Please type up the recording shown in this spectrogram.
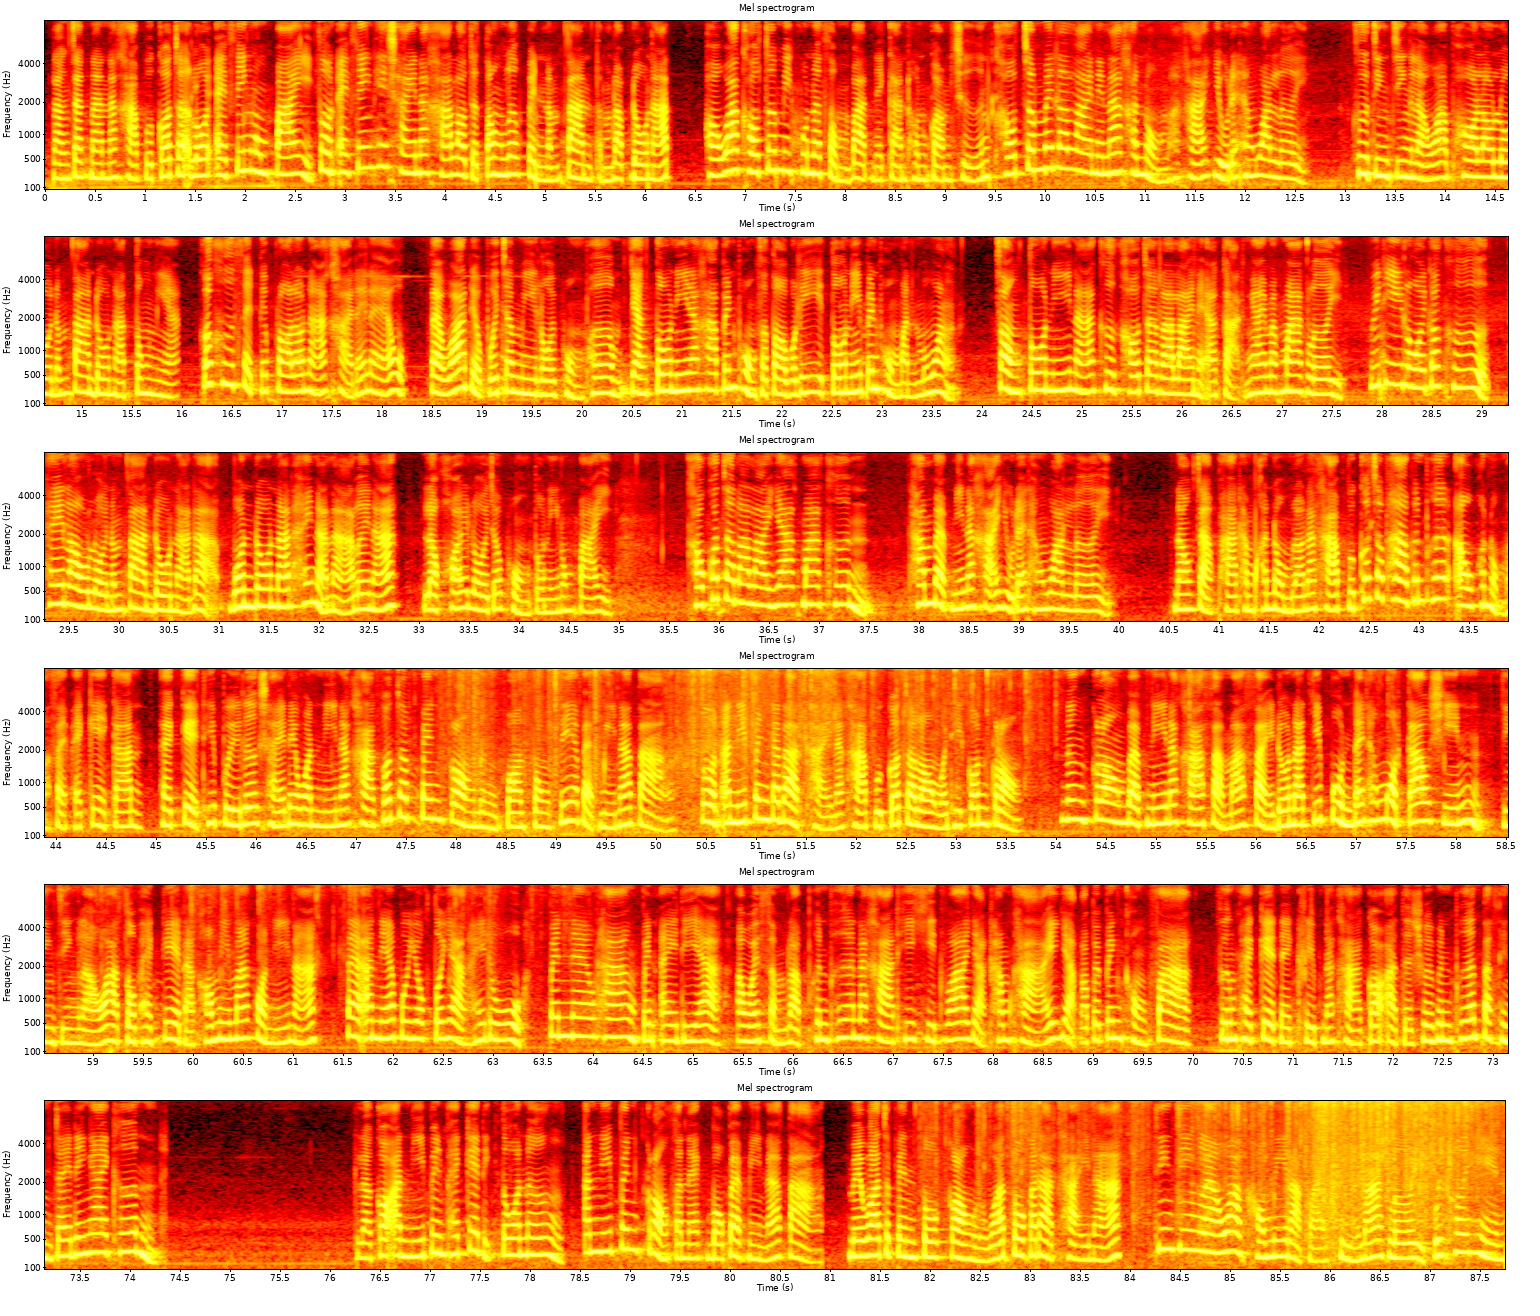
หลังจากนั้นนะคะปุ้ยก็จะโรยไอซิ่งลงไป ส่วนไอซิ่งที่ใช้นะคะ เราจะต้องเลือกเป็นน้ำตาลสำหรับโดนัท เพราะว่าเขาจะมีคุณสมบัติในการทนความชื้น เขาจะไม่ละลายในหน้าขนมนะคะ อยู่ได้ทั้งวันเลย คือจริงๆแล้วว่าพอเราโรยน้ำตาลโดนัทตรงเนี้ย ก็คือเสร็จเรียบร้อยแล้วนะขายได้แล้ว แต่ว่าเดี๋ยวปุ้ยจะมีโรยผงเพิ่ม อย่างตัวนี้นะคะ เป็นผงสตรอเบอรี่ตัวนี้เป็นผงมันม่วงสองตัวนี้นะคือเขาจะละลายในอากาศง่ายมากๆเลย วิธีโรยก็คือ ให้เราโรยน้ำตาลโดนัทอะบนโดนัทให้หนาๆเลยนะแล้วค่อยโรยเจ้าผงตัวนี้ลงไปเขาก็จะละลายยากมากขึ้นทำแบบนี้นะคะอยู่ได้ทั้งวันเลย นอกจากพาทำขนมแล้วนะคะ ปุ้ยก็จะพาเพื่อนๆเอาขนมมาใส่แพ็กเกจกันแพ็กเกจที่ปุ้ยเลือกใช้ในวันนี้นะคะ ก็จะเป็นกล่องหนึ่งปอนตรงเตี้ยแบบมีหน้าต่าง ส่วนอันนี้เป็นกระดาษไขนะคะ ปุ้ยก็จะลองไว้ที่ก้นกล่องหนึ่งกล่องแบบนี้นะคะ สามารถใส่โดนัทญี่ปุ่นได้ทั้งหมด 9 ชิ้น จริงๆ แล้วอะตัวแพ็กเกจอะเขามีมากกว่านี้นะ แต่อันเนี้ยปุยยกตัวอย่างให้ดู เป็นแนวทางเป็นไอเดีย เอาไว้สำหรับเพื่อนๆนะคะ ที่คิดว่าอยากทำขายอยากเอาไปเป็นของฝาก ซึ่งแพ็กเกจในคลิปนะคะ ก็อาจจะช่วยเพื่อนๆตัดสินใจได้ง่ายขึ้น แล้วก็อันนี้เป็นแพ็กเกจอีกตัวหนึ่ง อันนี้เป็นกล่องสแน็คบ็อกแบบมีหน้าต่าง ไม่ว่าจะเป็นตัวกล่องหรือว่าตัวกระดาษไขนะ จริงๆ แล้วว่าเขามีหลากหลายสีมากเลยปุ้ยเคยเห็น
